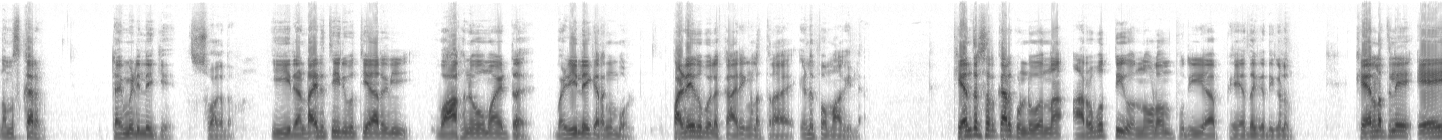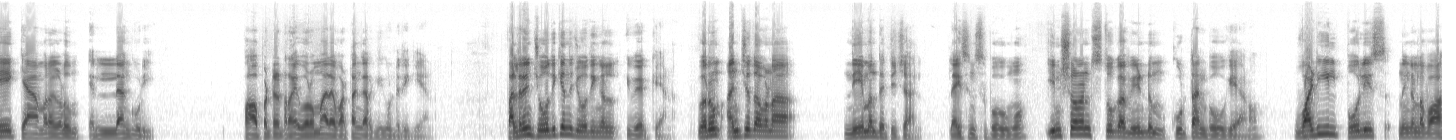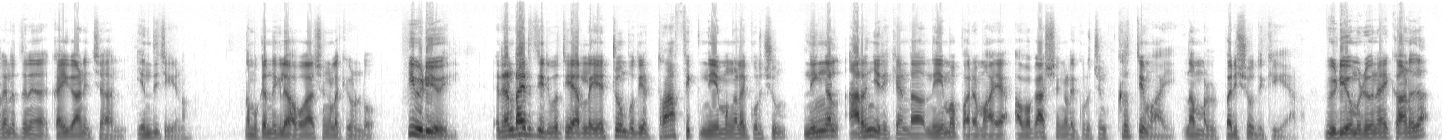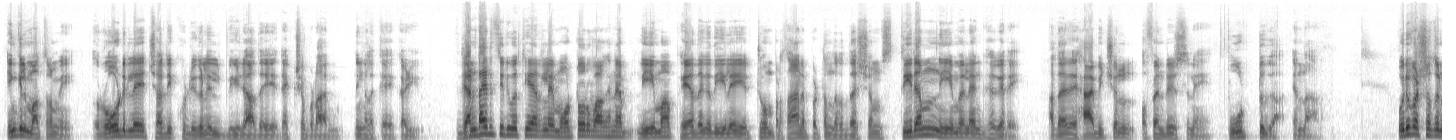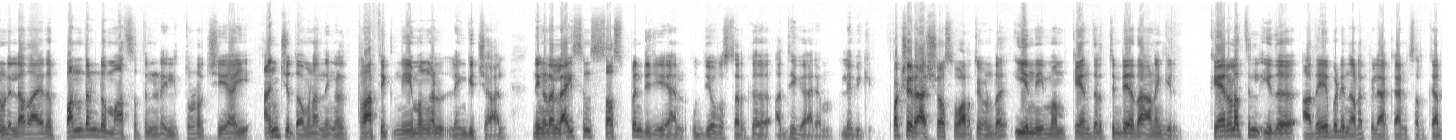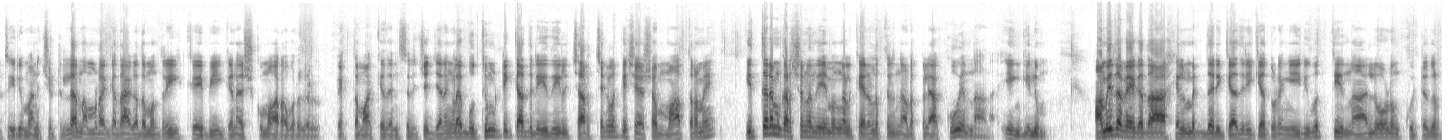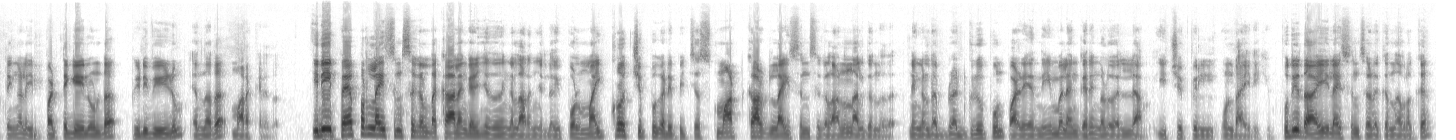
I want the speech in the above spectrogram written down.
നമസ്കാരം. ടൈമിഡിലേക്ക് സ്വാഗതം. ഈ രണ്ടായിരത്തി ഇരുപത്തിയാറിൽ വാഹനവുമായിട്ട് വഴിയിലേക്ക് ഇറങ്ങുമ്പോൾ പഴയതുപോലെ കാര്യങ്ങൾ അത്ര എളുപ്പമാകില്ല. കേന്ദ്ര സർക്കാർ കൊണ്ടുവന്ന അറുപത്തി ഒന്നോളം പുതിയ ഭേദഗതികളും കേരളത്തിലെ എ ഐ ക്യാമറകളും എല്ലാം കൂടി പാവപ്പെട്ട ഡ്രൈവർമാരെ വട്ടം കറക്കിക്കൊണ്ടിരിക്കുകയാണ്. പലരും ചോദിക്കുന്ന ചോദ്യങ്ങൾ ഇവയൊക്കെയാണ്. വെറും അഞ്ചു തവണ നിയമം തെറ്റിച്ചാൽ ലൈസൻസ് പോകുമോ? ഇൻഷുറൻസ് തുക വീണ്ടും കൂട്ടാൻ പോവുകയാണോ വഴിയിൽ പോലീസ് നിങ്ങളുടെ വാഹനത്തിന് കൈ കാണിച്ചാൽ എന്ത് ചെയ്യണം? നമുക്കെന്തെങ്കിലും അവകാശങ്ങളൊക്കെ ഉണ്ടോ? ഈ വീഡിയോയിൽ രണ്ടായിരത്തി ഇരുപത്തിയാറിലെ ഏറ്റവും പുതിയ ട്രാഫിക് നിയമങ്ങളെക്കുറിച്ചും നിങ്ങൾ അറിഞ്ഞിരിക്കേണ്ട നിയമപരമായ അവകാശങ്ങളെക്കുറിച്ചും കൃത്യമായി നമ്മൾ പരിശോധിക്കുകയാണ്. വീഡിയോ മുഴുവനായി കാണുക. എങ്കിൽ മാത്രമേ റോഡിലെ ചതിക്കുഴികളിൽ വീഴാതെ രക്ഷപ്പെടാൻ നിങ്ങൾക്ക് കഴിയൂ. രണ്ടായിരത്തി ഇരുപത്തിയാറിലെ മോട്ടോർ വാഹന നിയമ ഭേദഗതിയിലെ ഏറ്റവും പ്രധാനപ്പെട്ട നിർദ്ദേശം സ്ഥിരം നിയമലംഘകരെ അതായത് ഹാബിച്വൽ ഒഫൻഡേഴ്സിനെ പൂട്ടുക എന്നാണ്. ഒരു വർഷത്തിനുള്ളിൽ അതായത് പന്ത്രണ്ട് മാസത്തിനിടയിൽ തുടർച്ചയായി അഞ്ചു തവണ നിങ്ങൾ ട്രാഫിക് നിയമങ്ങൾ ലംഘിച്ചാൽ നിങ്ങളുടെ ലൈസൻസ് സസ്പെൻഡ് ചെയ്യാൻ ഉദ്യോഗസ്ഥർക്ക് അധികാരം ലഭിക്കും. പക്ഷേ ഒരു ആശ്വാസ വാർത്തയുണ്ട്. ഈ നിയമം കേന്ദ്രത്തിന്റെതാണെങ്കിൽ കേരളത്തിൽ ഇത് അതേപടി നടപ്പിലാക്കാൻ സർക്കാർ തീരുമാനിച്ചിട്ടില്ല. നമ്മുടെ ഗതാഗത മന്ത്രി കെ ബി ഗണേഷ് കുമാർ അവറുകൾ വ്യക്തമാക്കിയതനുസരിച്ച് ജനങ്ങളെ ബുദ്ധിമുട്ടിക്കാത്ത രീതിയിൽ ചർച്ചകൾക്ക് ശേഷം മാത്രമേ ഇത്തരം കർശന നിയമങ്ങൾ കേരളത്തിൽ നടപ്പിലാക്കൂ എന്നാണ്. എങ്കിലും അമിത വേഗത ഹെൽമറ്റ് ധരിക്കാതിരിക്കുക തുടങ്ങിയ ഇരുപത്തിനാലോളം കുറ്റകൃത്യങ്ങൾ ഈ പട്ടികയിലുണ്ട്. പിടിവീഴും എന്നത് മറക്കരുത്. ഇനി പേപ്പർ ലൈസൻസുകളുടെ കാലം കഴിഞ്ഞത് നിങ്ങൾ അറിഞ്ഞല്ലോ. ഇപ്പോൾ മൈക്രോ ചിപ്പ് ഘടിപ്പിച്ച സ്മാർട്ട് കാർഡ് ലൈസൻസുകളാണ് നൽകുന്നത്. നിങ്ങളുടെ ബ്ലഡ് ഗ്രൂപ്പും പഴയ നിയമലംഘനങ്ങളും എല്ലാം ഈ ചിപ്പിൽ ഉണ്ടായിരിക്കും. പുതിയതായി ലൈസൻസ് എടുക്കുന്നവർക്ക്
